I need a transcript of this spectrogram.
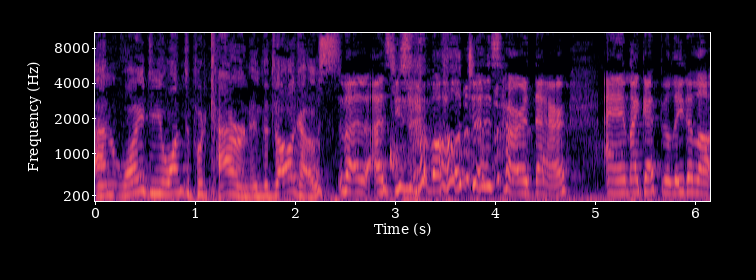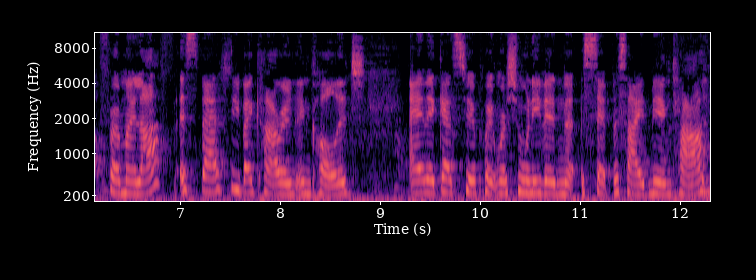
and why do you want to put Karen in the doghouse? Well, as you have all just heard there, um, I get bullied a lot for my laugh, especially by Karen in college. And it gets to a point where she won't even sit beside me in class.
